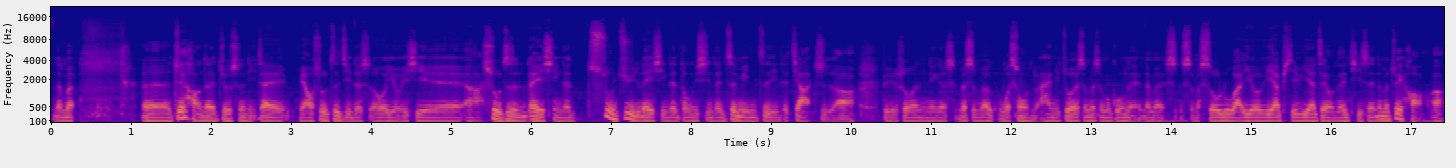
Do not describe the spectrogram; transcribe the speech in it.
那么，呃，最好呢就是你在描述自己的时候有一些啊数字类型的、数据类型的东西，能证明自己的价值啊。比如说那个什么什么，我送啊，你做了什么什么功能，那么什么收入啊、UV 啊、PV 啊这种能提升，那么最好啊。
